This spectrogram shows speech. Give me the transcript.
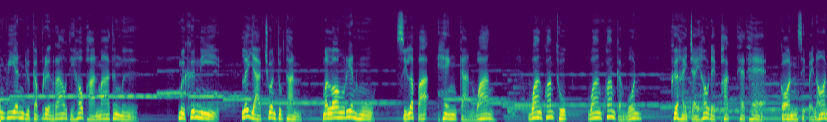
นเวียนอยู่กับเรื่องราวที่เฮาผ่านมาทั้งมือเมื่อคืนนี้เลยอยากชวนทุกท่านมาลองเรียนหู ศิลปะแห่งการว่างวางความทุกข์วางความกังวล เพื่อให้ใจเฮาได้พักแท้ๆก่อนสิไปนอน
